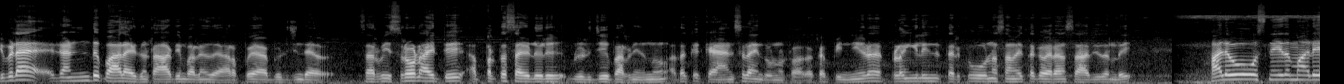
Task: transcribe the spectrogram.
ഇവിടെ രണ്ട് പാലായിരുന്നു കേട്ടോ ആദ്യം പറഞ്ഞത്. അറപ്പ ബ്രിഡ്ജിന്റെ സർവീസ് റോഡായിട്ട് അപ്പുറത്തെ സൈഡിൽ ഒരു ബ്രിഡ്ജ് പറഞ്ഞിരുന്നു. അതൊക്കെ ക്യാൻസൽ ആയി തോന്നുന്നു കേട്ടോ അതൊക്കെ പിന്നീട് എപ്പോഴെങ്കിലും ഇനി തിരക്ക് പോകുന്ന സമയത്തൊക്കെ വരാൻ സാധ്യതയുണ്ട്. ഹലോ സ്നേഹിതന്മാരെ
